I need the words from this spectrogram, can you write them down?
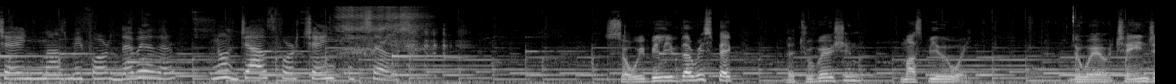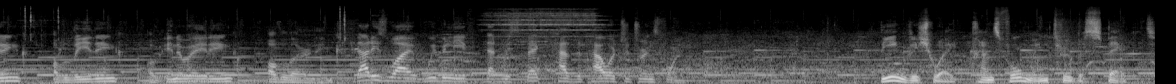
change must be for the better, not just for change itself. So we believe that respect, the true version, must be the way. The way of changing, of leading, of innovating, of learning. That is why we believe that respect has the power to transform. The English way, transforming through respect.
